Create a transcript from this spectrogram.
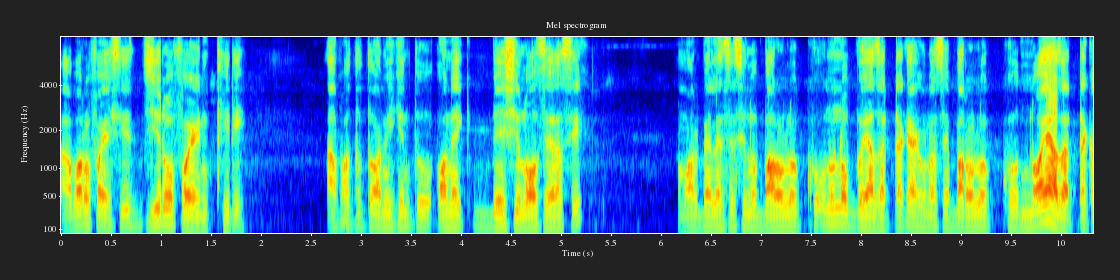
আবারও পাইছি জিরো পয়েন্ট থ্রি আপাতত আমি কিন্তু অনেক বেশি লসে আছি। আমার ব্যালেন্সে ছিল বারো লক্ষ উননব্বই হাজার টাকা, এখন আছে বারো লক্ষ নয় হাজার টাকা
